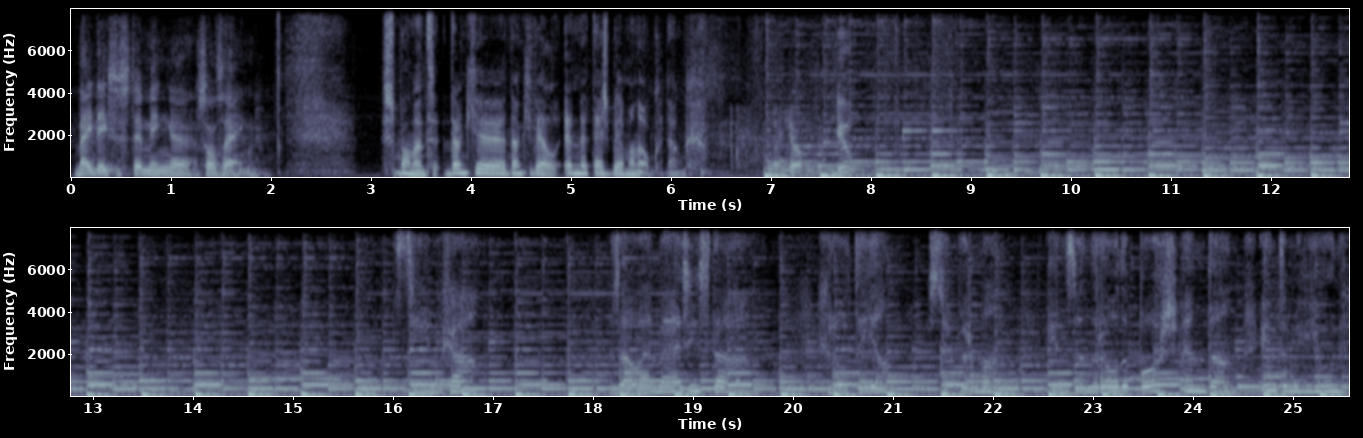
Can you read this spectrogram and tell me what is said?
bij deze stemming zal zijn. Spannend. Dank je, dank je wel. En Thijs Berman ook, dank. Dank je wel. Zien. Grote Jan, superman, in zijn rode Porsche en dan in de miljoenen.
